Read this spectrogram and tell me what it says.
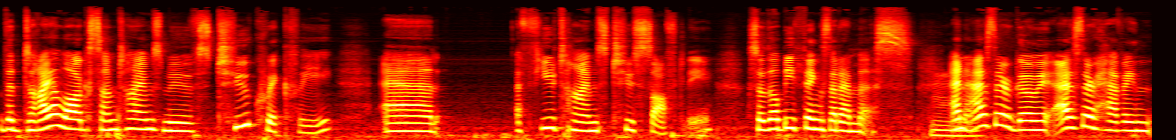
the dialogue sometimes moves too quickly and a few times too softly. So there'll be things that I miss. And hmm. as they're going as they're having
